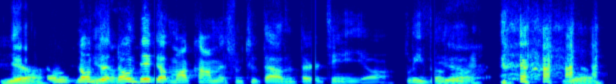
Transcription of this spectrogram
Yeah. Don't don't, yeah. don't dig up my comments from 2013, y'all. Please don't yeah. do yeah.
